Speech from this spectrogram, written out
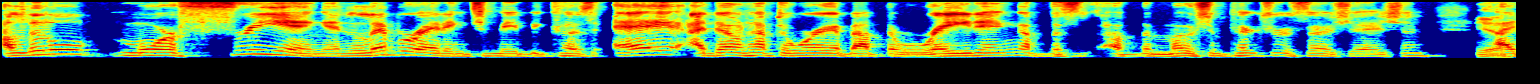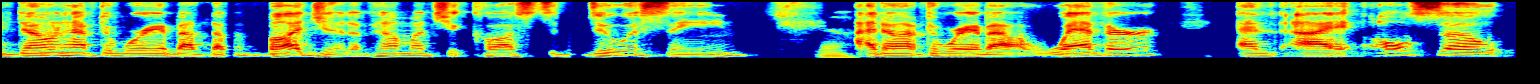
a little more freeing and liberating to me because a I don't have to worry about the rating of the of the Motion Picture Association. Yeah. I don't have to worry about the budget of how much it costs to do a scene. Yeah. I don't have to worry about weather, and I also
